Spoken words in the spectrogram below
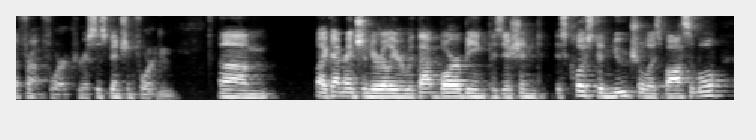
a front fork or a suspension fork. Mhm. Um, like I mentioned earlier, with that bar being positioned as close to neutral as possible,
